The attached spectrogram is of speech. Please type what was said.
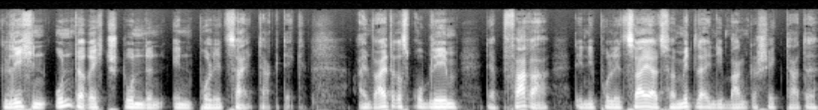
glichen Unterrichtsstunden in Polizeitaktik. Ein weiteres Problem, der Pfarrer, den die Polizei als Vermittler in die Bank geschickt hatte,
